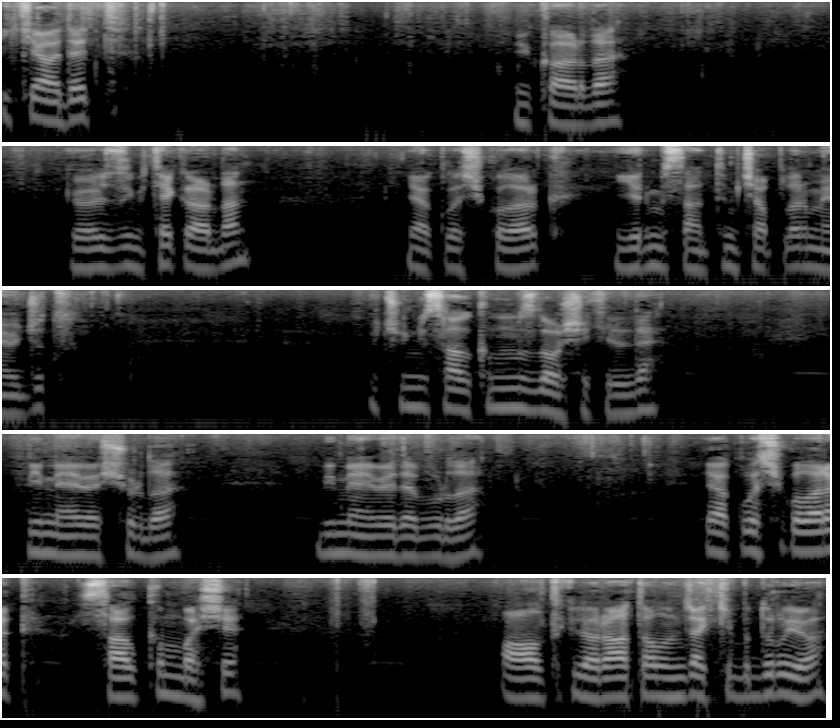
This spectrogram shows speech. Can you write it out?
2 adet yukarıda. Gördüğünüz gibi tekrardan yaklaşık olarak 20 santim çapları mevcut. Üçüncü salkımımız da o şekilde. Bir meyve şurada. Bir meyve de burada. Yaklaşık olarak salkım başı 6 kilo rahat alınacak gibi duruyor.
